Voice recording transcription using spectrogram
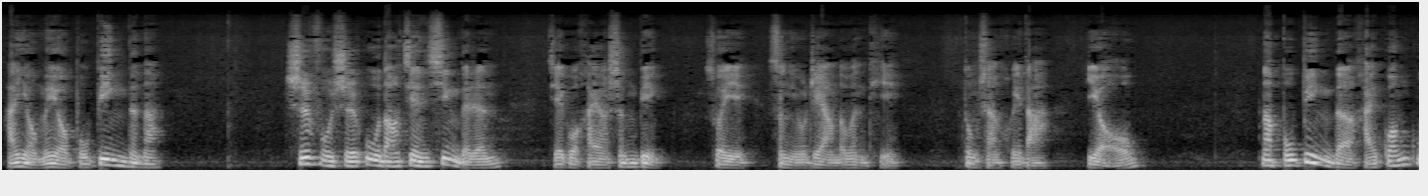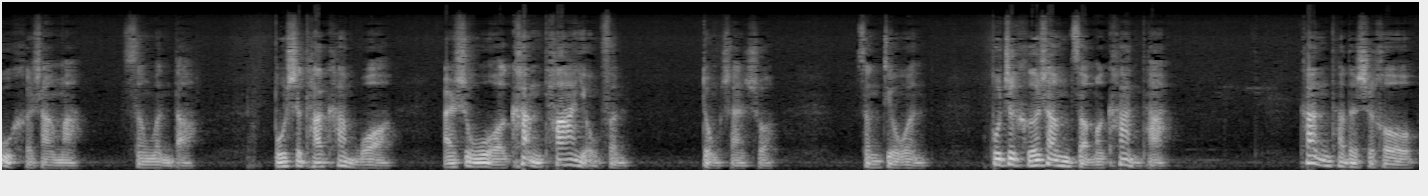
还有没有不病的呢？”师傅是悟道见性的人，结果还要生病，所以僧有这样的问题。洞山回答：“有。”那不病的还光顾和尚吗？僧问道。不是他看我，而是我看他有分。东山说：“僧就问，不知和尚怎么看他？看他的时候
